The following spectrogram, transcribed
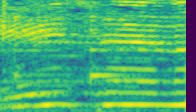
Krishna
